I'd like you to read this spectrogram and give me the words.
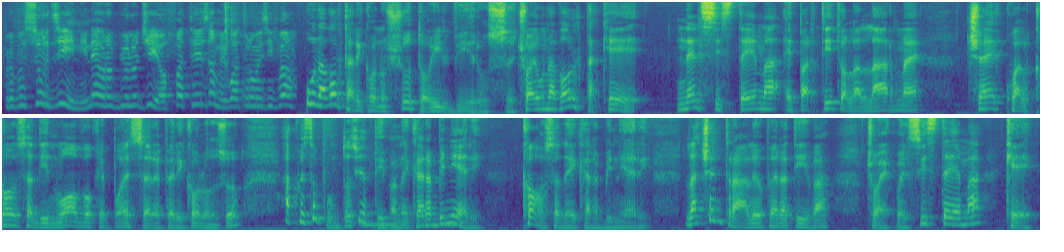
Professor Zini, neurobiologia, ho fatto l'esame quattro mesi fa. Una volta riconosciuto il virus, cioè una volta che nel sistema è partito l'allarme c'è qualcosa di nuovo che può essere pericoloso, a questo punto si attivano i carabinieri. Cosa dei carabinieri? La centrale operativa, cioè quel sistema che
